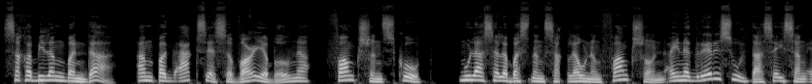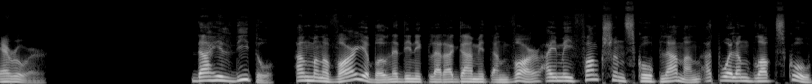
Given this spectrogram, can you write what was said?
Sa kabilang banda, ang pag-access sa variable na function scope mula sa labas ng saklaw ng function ay nagreresulta sa isang error. Dahil dito, ang mga variable na dineklara gamit ang var ay may function scope lamang at walang block scope,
